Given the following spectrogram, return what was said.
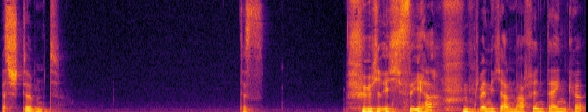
es stimmt. Das fühle ich sehr, wenn ich an Muffin denke.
